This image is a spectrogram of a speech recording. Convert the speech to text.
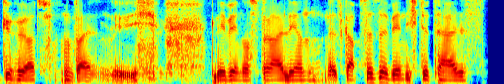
gehört, weil ich lebe in Australien. Es gab sehr, sehr wenig Details.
